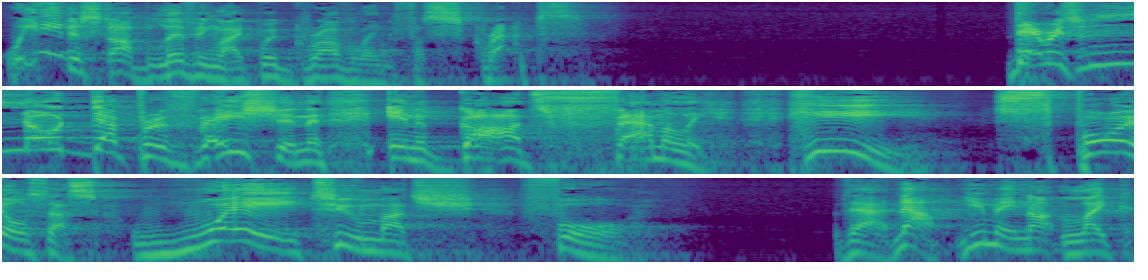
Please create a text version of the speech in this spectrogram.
we need to stop living like we're groveling for scraps. There is no deprivation in God's family. He spoils us way too much for that. Now, you may not like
